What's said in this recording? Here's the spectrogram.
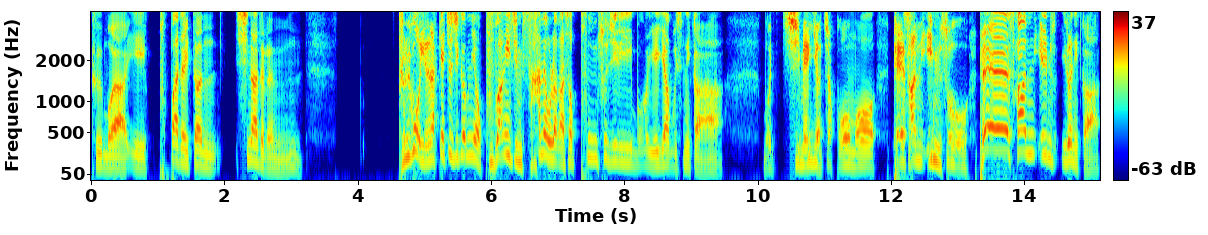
그 뭐야 이 푹 빠져 있던 신하들은 들고 일어났겠죠 지금요. 국왕이 지금 산에 올라가서 풍수지리 뭐 얘기하고 있으니까 뭐 지맥이 어쩌고 뭐 배산 임수 배산 임수 이러니까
